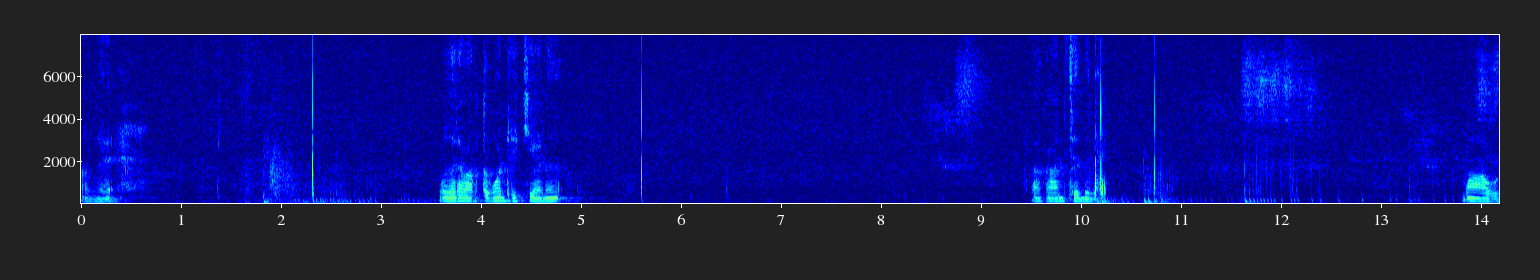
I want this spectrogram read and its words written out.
അങ്ങനെ. മുതല വറുത്തുകൊണ്ടിരിക്കുകയാണ് ആ കാണിച്ചെന്നില്ലേ? മാവ്.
